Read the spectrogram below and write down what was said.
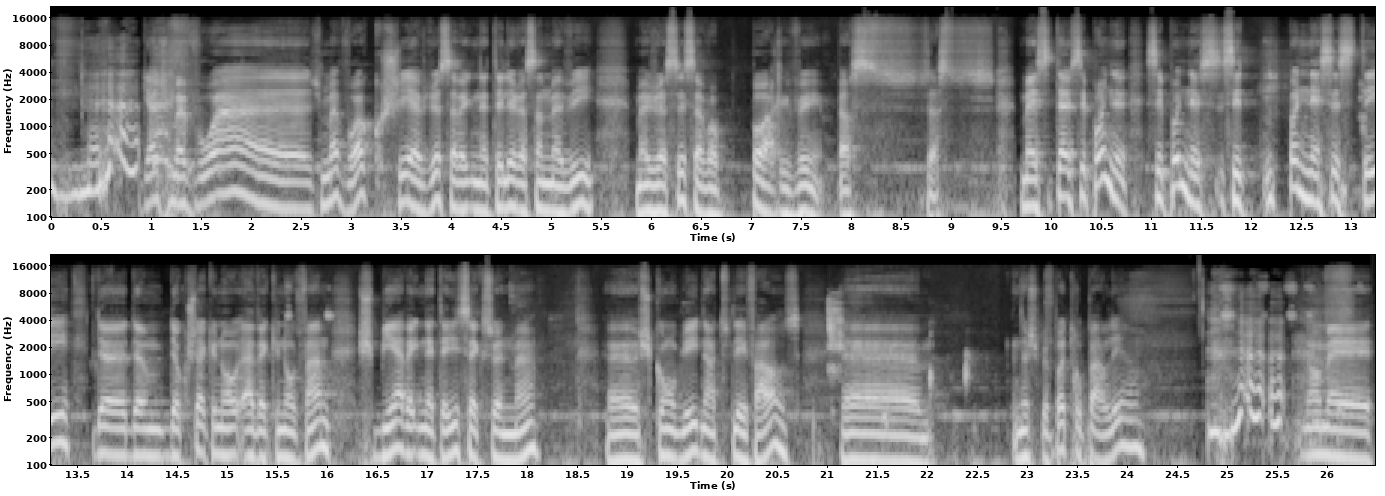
Regarde, je me vois, euh, je me vois coucher avec- juste avec Nathalie le restant de ma vie, mais je sais que ça va pas arriver parce mais c'est pas une c'est pas une c'est pas une nécessité de, de, de coucher avec une, autre, avec une autre femme. Je suis bien avec Nathalie sexuellement. Euh, je suis comblé dans toutes les phases. Euh, là, je peux pas trop parler. Non, mais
